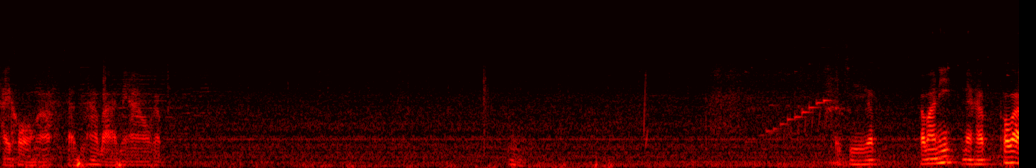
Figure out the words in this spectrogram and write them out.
ขายของเหรอสามสิบห้าบาทไม่เอาครับ โอเคครับ ประมาณนี้นะครับ เพราะว่า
